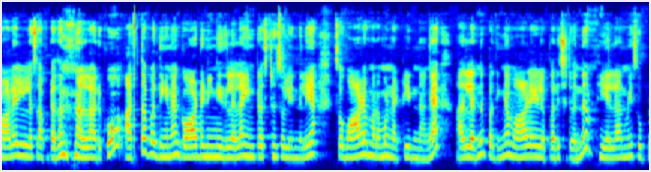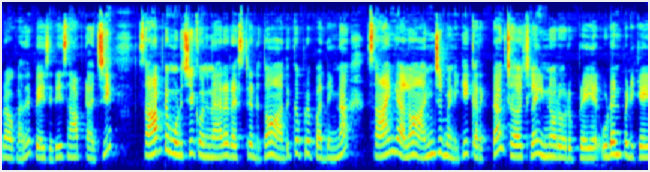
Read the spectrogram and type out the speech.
வாழை இலையில் சாப்பிட்டா தான் நல்லாயிருக்கும் அத்தை பார்த்திங்கன்னா கார்டனிங் இதிலலாம் இன்ட்ரெஸ்ட்னு சொல்லியிருந்தேன் இல்லையா? ஸோ வாழை மரமும் நட்டியிருந்தாங்க. அதுலேருந்து பார்த்திங்கன்னா வாழையில் பறிச்சுட்டு வந்து எல்லாருமே சூப்பராக உட்காந்து பேசிட்டே சாப்பிட்டாச்சு. சாப்பிட்டு முடிச்சு கொஞ்ச நேரம் ரெஸ்ட் எடுத்தோம். அதுக்கப்புறம் பார்த்திங்கன்னா சாயங்காலம் அஞ்சு மணிக்கு கரெக்டாக சர்ச்சில் இன்னொரு ஒரு ப்ரேயர் உடன்படிக்கை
